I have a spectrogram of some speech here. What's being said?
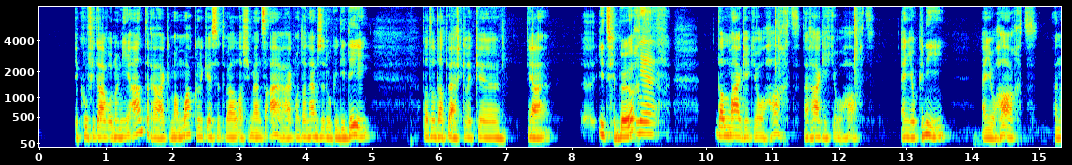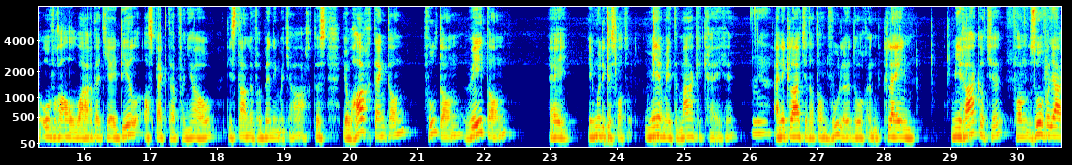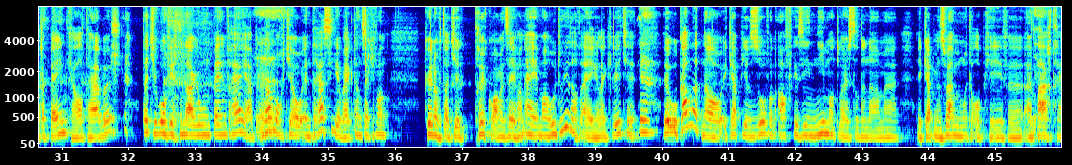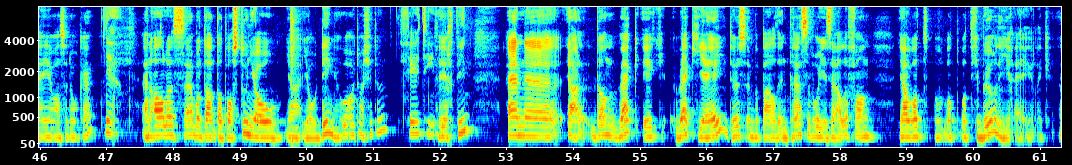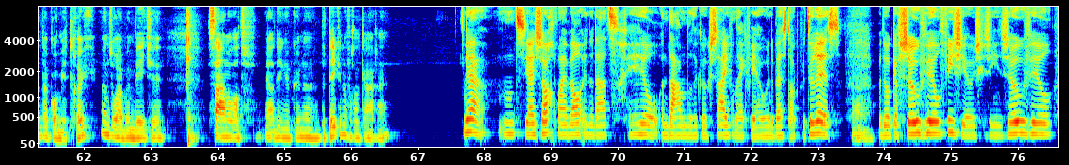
ik hoef je daarvoor nog niet aan te raken, maar makkelijk is het wel als je mensen aanraakt, want dan hebben ze ook het idee dat er daadwerkelijk eh, ja, eh, iets gebeurt. Dan maak ik jouw hart, dan raak ik jouw hart. En jouw knie en jouw hart en overal waar dat jij deelaspect hebt van jou, die staan in verbinding met je hart. Dus jouw hart denkt dan, voelt dan, weet dan, hé, hey, hier moet ik eens wat meer mee te maken krijgen. Ja. En ik laat je dat dan voelen door een klein mirakeltje van zoveel jaren pijn gehad te hebben, dat je gewoon 14 dagen gewoon pijnvrij hebt. En dan wordt jouw interesse gewekt. Dan zeg je van, ik weet nog dat je terugkwam en zei van, hé, hey, maar hoe doe je dat eigenlijk, weet je? Ja. Eh, Hoe kan dat nou? Ik heb hier zo van afgezien, niemand luisterde naar me. Ik heb mijn zwemmen moeten opgeven en paardrijden was het ook, hè? ja, En alles, hè? want dat, dat was toen jouw, ja, jouw ding. Hoe oud was je toen? 14. 14. En eh, ja, dan wek, ik, wek jij dus een bepaalde interesse voor jezelf van, ja, wat, wat, wat gebeurde hier eigenlijk? En dan kom je terug en zo hebben we een beetje samen wat ja, dingen kunnen betekenen voor elkaar. Hè? Ja, want jij zag mij wel inderdaad geheel. En daarom dat ik ook zei van, ik vind jou de beste acteur-toerist. Ja. Ik bedoel, ik heb zoveel visio's gezien. Zoveel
